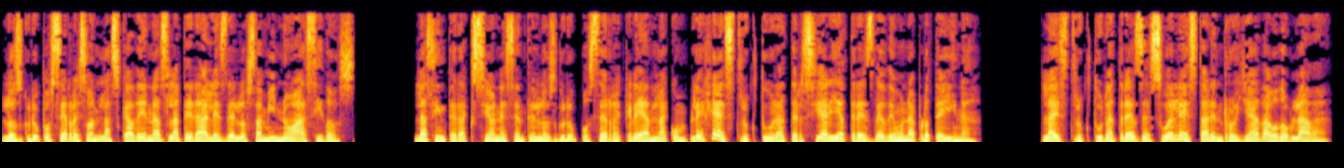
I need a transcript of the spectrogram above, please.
Los grupos R son las cadenas laterales de los aminoácidos. Las interacciones entre los grupos R crean la compleja estructura terciaria 3D de una proteína. La estructura 3D suele estar enrollada o doblada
